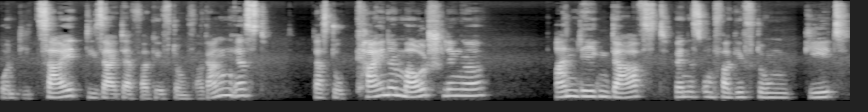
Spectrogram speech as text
und die Zeit, die seit der Vergiftung vergangen ist, dass du keine Maulschlinge anlegen darfst, wenn es um Vergiftungen geht,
